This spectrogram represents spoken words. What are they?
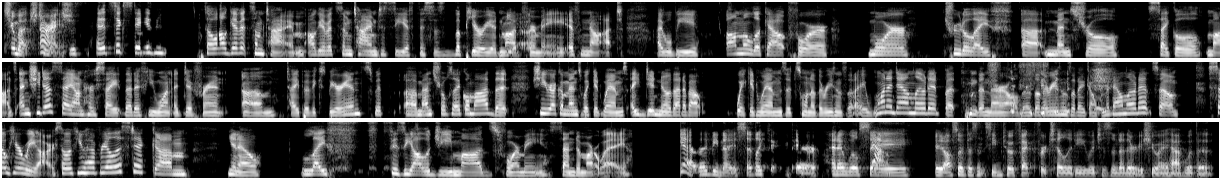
too much. Too All right. much. and it's six days. So I'll give it some time. I'll give it some time to see if this is the period mod Yeah. for me. If not, I will be on the lookout for more true to life uh, menstrual cycle mods. And she does say on her site that if you want a different um, type of experience with a menstrual cycle mod, that she recommends Wicked Whims. I did know that about Wicked Whims. It's one of the reasons that I want to download it, but then there are all those other reasons that I don't want to download it. So, so here we are. So if you have realistic, um, you know, life physiology mods for me, send them our way. Yeah, that'd be nice. I'd like to compare. And I will say it also doesn't seem to affect fertility, which is another issue I have with it.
